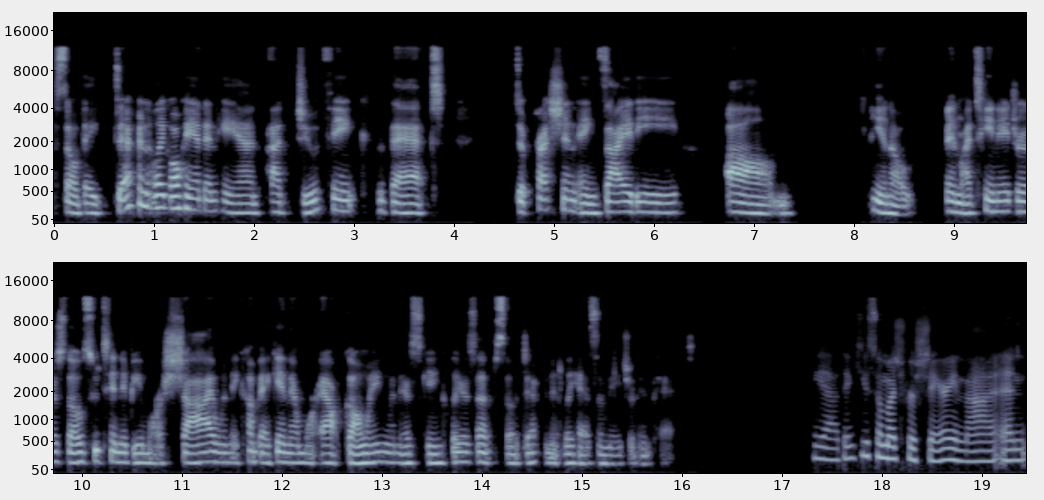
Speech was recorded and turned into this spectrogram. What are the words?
so they definitely go hand in hand. I do think that depression, anxiety, um, you know, in my teenagers, those who tend to be more shy, when they come back in, they're more outgoing when their skin clears up. So it definitely has a major impact. Yeah, thank you so much for sharing that. And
